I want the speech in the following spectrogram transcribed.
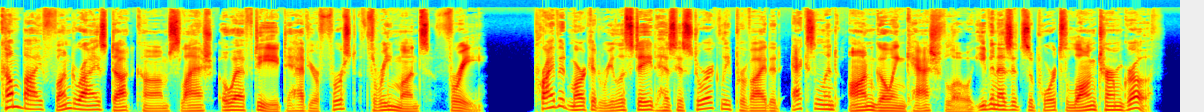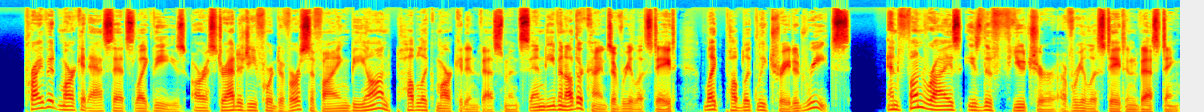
Come by fundrise.com/OFD to have your first 3 months free. Private market real estate has historically provided excellent ongoing cash flow even as it supports long-term growth. Private market assets like these are a strategy for diversifying beyond public market investments and even other kinds of real estate, like publicly traded REITs. And Fundrise is the future of real estate investing.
